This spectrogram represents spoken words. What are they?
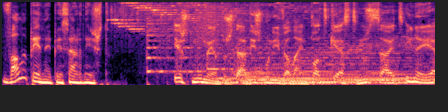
vale a pena pensar nisto. Este momento está disponível em podcast no site e na app.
